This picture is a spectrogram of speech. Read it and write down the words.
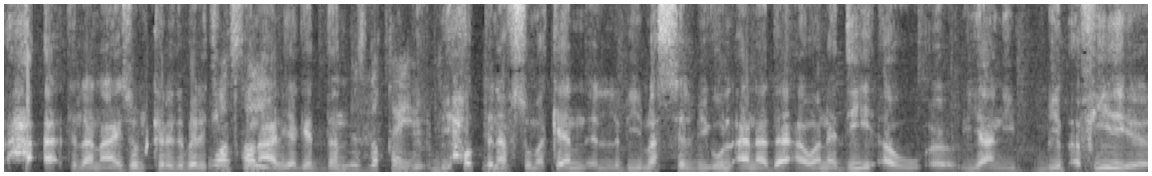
حققت اللي أنا عايزه ال credibility بتكون. عالية جدا. مصداقية. بي- بيحط نفسه مكان اللي بيمثل بيقول أنا ده أو أنا دي أو آه، يعني بيبقى في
